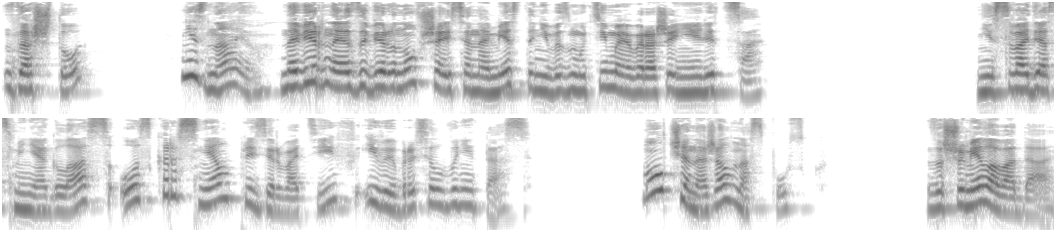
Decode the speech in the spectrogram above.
За что? Не знаю, наверное, завернувшееся на место невозмутимое выражение лица. Не сводя с меня глаз, Оскар снял презерватив и выбросил в унитаз. Молча нажал на спуск. Зашумела вода.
